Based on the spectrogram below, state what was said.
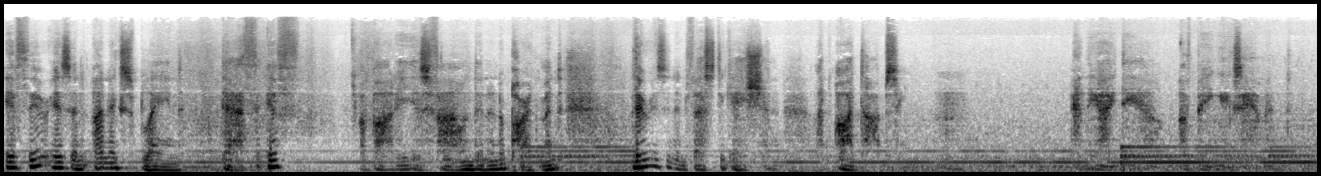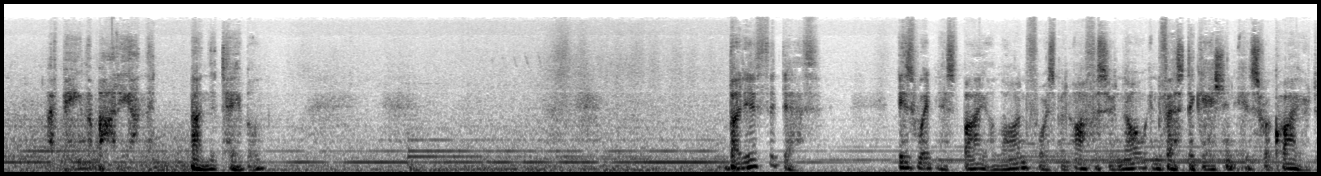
if there is an unexplained death, if a body is found in an apartment, there is an investigation, an autopsy. And the idea of being examined, of being the body on the on the table. But if the death is witnessed by a law enforcement officer, no investigation is required.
